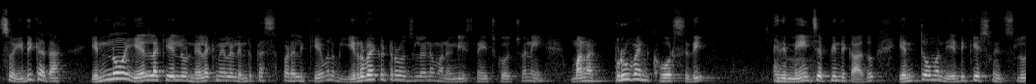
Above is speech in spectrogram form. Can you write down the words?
సో ఇది కదా ఎన్నో ఏళ్ళకేళ్ళు నెలకు నెలలు ఎందుకు కష్టపడాలి? కేవలం ఇరవై ఒకటి రోజుల్లోనే మనం ఇంగ్లీష్ నేర్చుకోవచ్చు అని మన ప్రూవ్ అండ్ కోర్స్ ఇది. ఇది మేము చెప్పింది కాదు ఎంతోమంది ఎడ్యుకేషనిస్టులు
